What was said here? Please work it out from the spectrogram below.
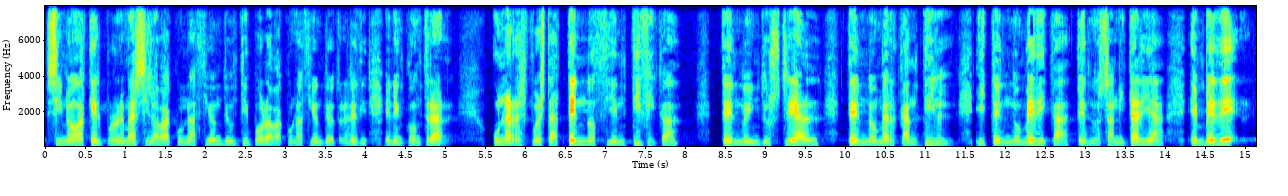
sino a que el problema es si la vacunación de un tipo o la vacunación de otro. Es decir, en encontrar una respuesta tecnocientífica, tecnoindustrial, tecnomercantil y tecnomédica, tecnosanitaria, en vez de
